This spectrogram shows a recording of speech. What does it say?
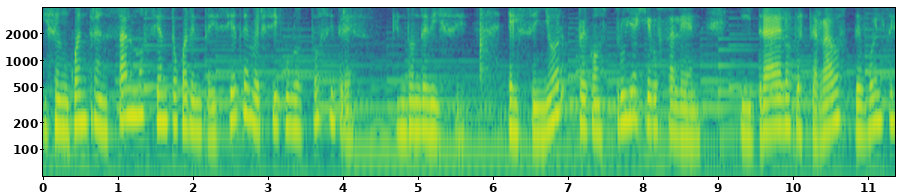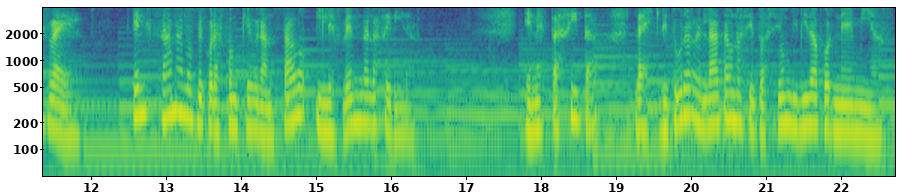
y se encuentra en Salmos 147, versículos 2 y 3, en donde dice, El Señor reconstruye Jerusalén y trae a los desterrados de vuelta a Israel. Él sana a los de corazón quebrantado y les venda las heridas. En esta cita, la escritura relata una situación vivida por Nehemías,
